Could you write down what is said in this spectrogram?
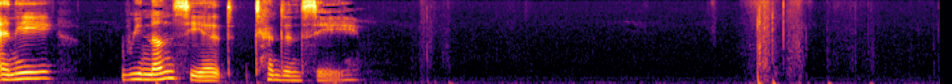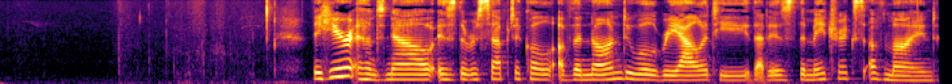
any renunciate tendency. The here and now is the receptacle of the non dual reality that is the matrix of mind,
